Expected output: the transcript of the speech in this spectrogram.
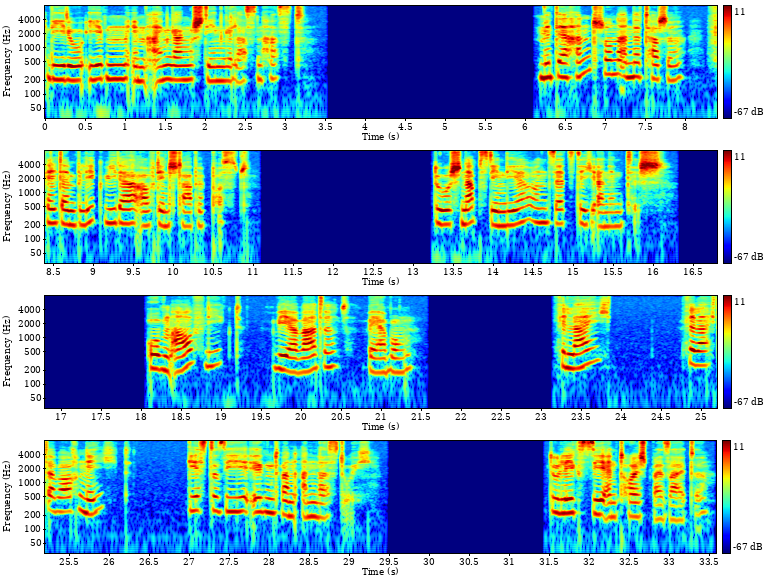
die du eben im Eingang stehen gelassen hast. Mit der Hand schon an der Tasche fällt dein Blick wieder auf den Stapel Post. Du schnappst ihn dir und setzt dich an den Tisch. Obenauf liegt, wie erwartet, Werbung. Vielleicht, vielleicht aber auch nicht, gehst du sie irgendwann anders durch. Du legst sie enttäuscht beiseite.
